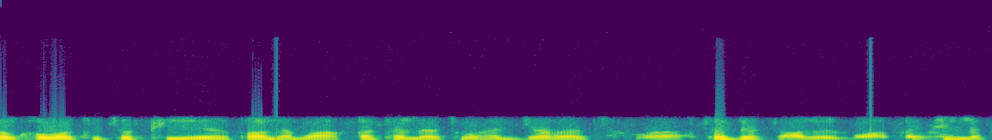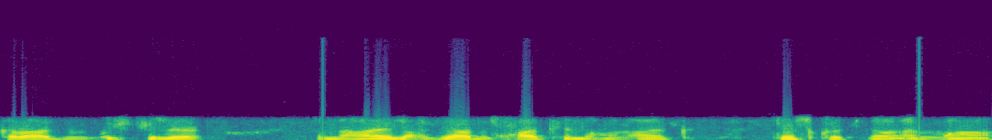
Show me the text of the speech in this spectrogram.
القوات التركية طالما قتلت وهجرت واعتدت على المواطنين لك هذه المشكلة أن هاي الأحزاب الحاكمة هناك تسكت نوعا ما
